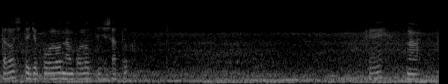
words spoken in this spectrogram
terus 70 60 71 oke nah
